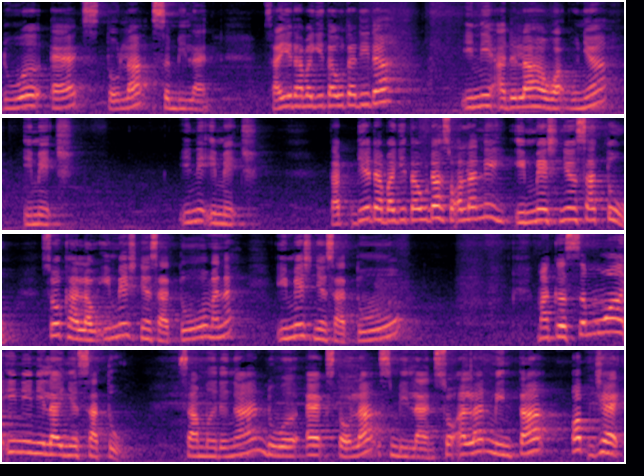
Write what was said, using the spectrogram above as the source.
2x tolak 9. Saya dah bagi tahu tadi dah. Ini adalah awak punya image. Ini image. Tapi dia dah bagi tahu dah soalan ni. Image-nya satu. So kalau image-nya satu, mana? Image-nya satu, maka semua ini nilainya satu. Sama dengan 2x tolak 9. Soalan minta objek.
